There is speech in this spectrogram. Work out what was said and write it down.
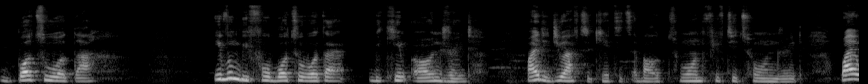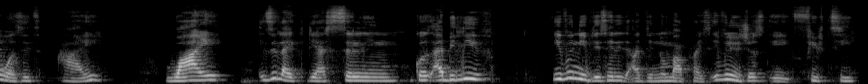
bottle water? Even before bottle water became 100 why did you have to get it about 150 200 why was it high? Why is it like they are selling because i believe even if they sell it at the normal price even if it's just a 50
